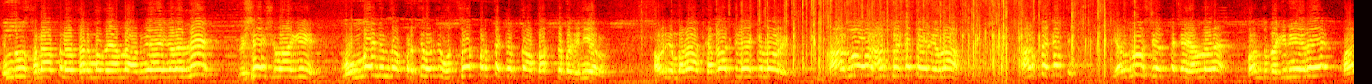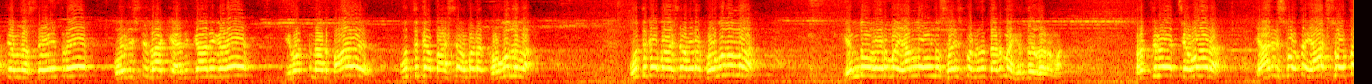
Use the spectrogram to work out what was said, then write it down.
ಹಿಂದೂ ಸನಾತನ ಧರ್ಮದ ಎಲ್ಲ ಅನುಯಾಯಿಗಳಲ್ಲಿ ವಿಶೇಷವಾಗಿ ಮುಂಬೈನಿಂದ ಪ್ರತಿಯೊಂದು ಉತ್ಸವ ಪಡ್ತಕ್ಕಂಥ ಭಕ್ತ ಭಗಿನಿಯರು ಅವ್ರಿಗೆ ಮರ ಕದ ತಿಳಿಯಾಕಿಲ್ಲ ಅವ್ರಿಗೆ ಹಾಗೂ ಅವ್ರು ಅರ್ಥಕತೆ ಅವರಿಗೆಲ್ಲ ಅರ್ಥಕತೆ ಎಲ್ಲರೂ ಸೇರ್ತಕ್ಕ ಎಲ್ಲ ಒಂದು ಭಗಿನಿಯರೇ ಮಾಧ್ಯಮದ ಸ್ನೇಹಿತರೆ ಪೊಲೀಸ್ ಇಲಾಖೆ ಅಧಿಕಾರಿಗಳೇ ಇವತ್ತು ನಾನು ಬಹಳ ಉದ್ದಕ ಭಾಷಣ ಮಾಡಕ್ ಹೋಗುದಿಲ್ಲ ಉದ್ದಕ ಭಾಷಣ ಮಾಡಕ್ ಹೋಗುದಿಲ್ಲ ಹಿಂದೂ ಧರ್ಮ ಎಲ್ಲವನ್ನು ಸಹಿಸಿಕೊಂಡಿರೋ ಧರ್ಮ ಹಿಂದೂ ಧರ್ಮ ಪೃಥ್ವಿರಾಜ್ ಚೌಹಾಣ ಯಾರಿಗೆ ಸೋತ ಯಾಕೆ ಸೋತ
